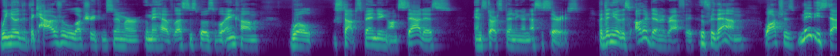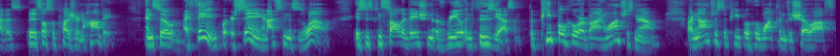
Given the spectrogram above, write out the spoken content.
We know that the casual luxury consumer who may have less disposable income will stop spending on status and start spending on necessaries. But then you have this other demographic who, for them, watches maybe status, but it's also pleasure and a hobby. And so I think what you're seeing, and I've seen this as well, is this consolidation of real enthusiasm. The people who are buying watches now are not just the people who want them to show off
